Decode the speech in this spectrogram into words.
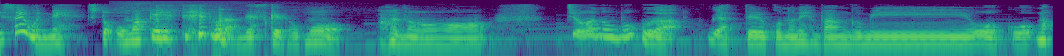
ー最後にね、ちょっとおまけ程度なんですけども、あのー一応あの僕がやってるこのね番組をこう、まあ、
